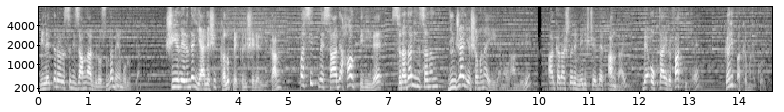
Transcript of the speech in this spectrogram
Milletler Arası Nizamlar Bürosu'nda memurluk yaptı. Şiirlerinde yerleşik kalıp ve klişeleri yıkan, basit ve sade halk diliyle sıradan insanın güncel yaşamına eğilen Orhan Veli, arkadaşları Melih Cevdet Anday ve Oktay Rıfat ile garip akımını kurdu.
